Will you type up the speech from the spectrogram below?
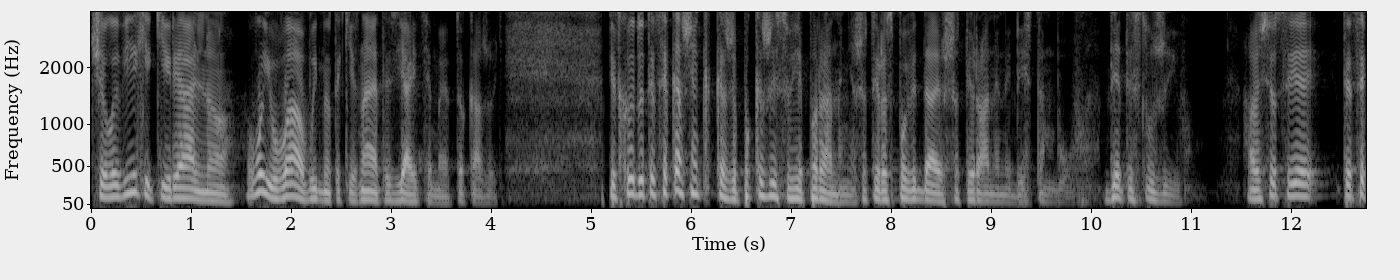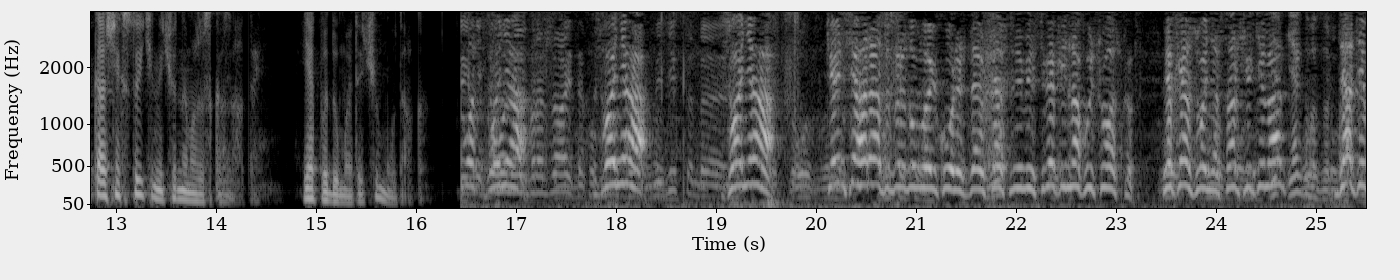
чоловік, який реально воював, видно, такі, знаєте, з яйцями, як то кажуть. Підходить до ТЦКшника і каже: покажи своє поранення, що ти розповідаєш, що ти ранений десь там був, де ти служив. А ось оце ТЦКшник стоїть і нічого не може сказати. Як ви думаєте, чому так? От, Звоня. Звоня. Звоня. Кинь сигарету передо мною куриш, де в чесному місці. Викинь нахуй соску. Яке звання? Старший лейтенант? Як до вас Де ти?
